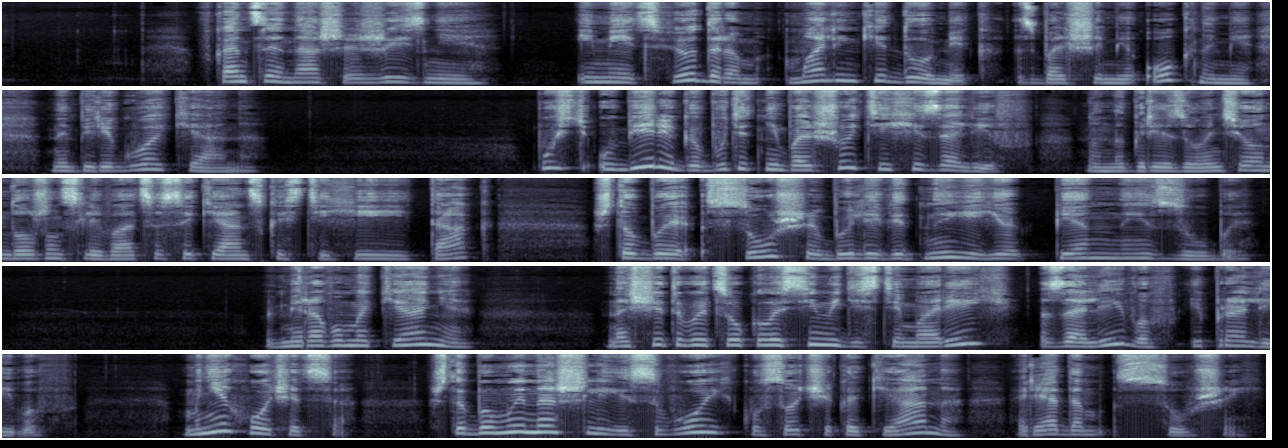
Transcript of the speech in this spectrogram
в конце нашей жизни иметь с Федором маленький домик с большими окнами на берегу океана. Пусть у берега будет небольшой тихий залив, но на горизонте он должен сливаться с океанской стихией так, чтобы с суши были видны ее пенные зубы. В мировом океане насчитывается около 70 морей, заливов и проливов. Мне хочется, чтобы мы нашли свой кусочек океана рядом с сушей.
